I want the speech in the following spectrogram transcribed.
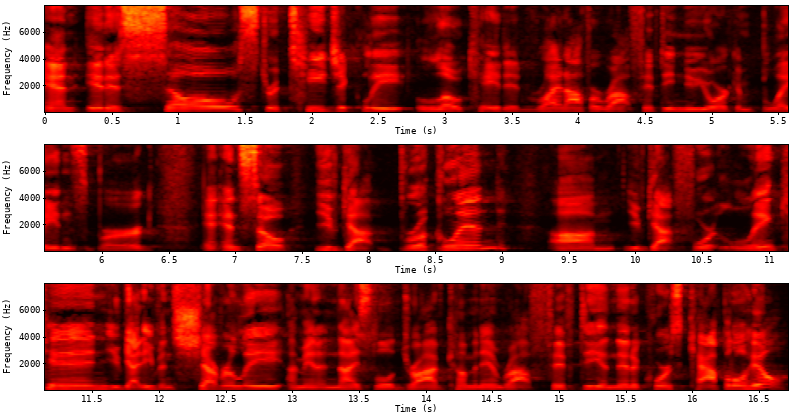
and it is so strategically located right off of Route 50, New York, and Bladensburg. And, and so you've got Brookland, um, you've got Fort Lincoln, you've got even Cheverly. I mean, a nice little drive coming in, Route 50, and then, of course, Capitol Hill.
